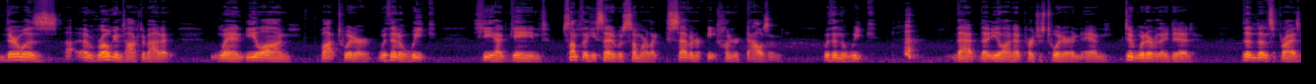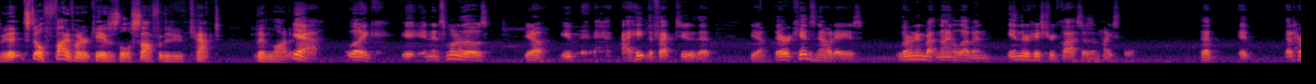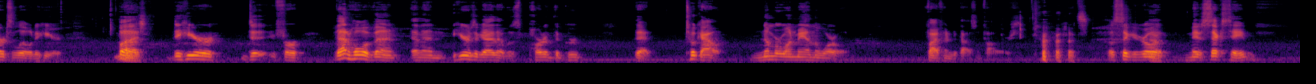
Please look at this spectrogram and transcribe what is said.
there was uh, Rogan talked about it when Elon bought Twitter. Within a week, he had gained something. He said it was somewhere like seven or eight hundred thousand within the week that that Elon had purchased Twitter and, and did whatever they did. Doesn't, doesn't surprise me. It's still five hundred k is a little soft for the dude who capped Bin Laden. Yeah, like, and it's one of those, you know, I hate the fact too that, you know, there are kids nowadays learning about 9/11 in their history classes in high school. That it that hurts a little to hear, but to hear to, for that whole event, and then here's a guy that was part of the group that took out number one man in the world, five hundred thousand followers. That's Let's take a girl Yeah. that made a sex tape,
